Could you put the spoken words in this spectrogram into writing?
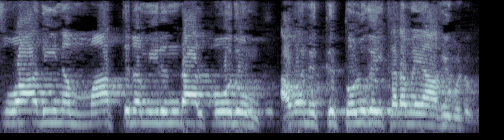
சுவாதீனம் மாத்திரம் இருந்தால் போதும் அவனுக்கு தொழுகை கடமையாகிவிடும்.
